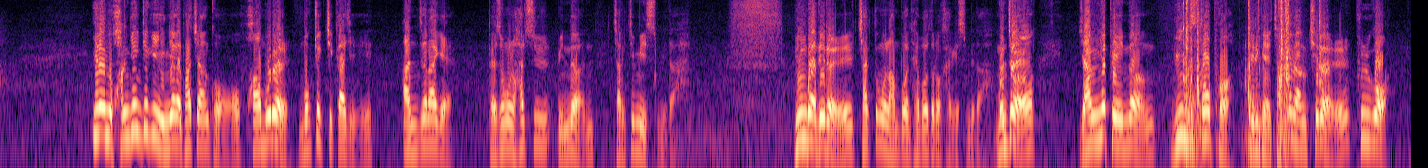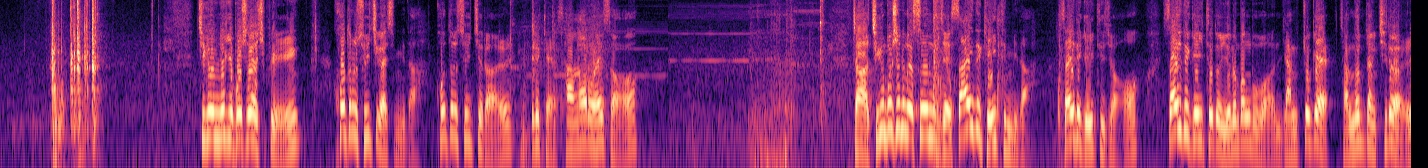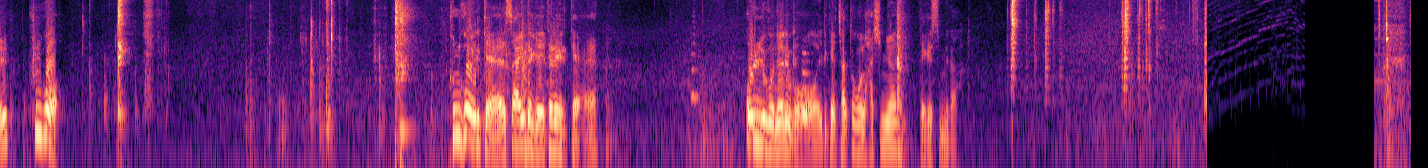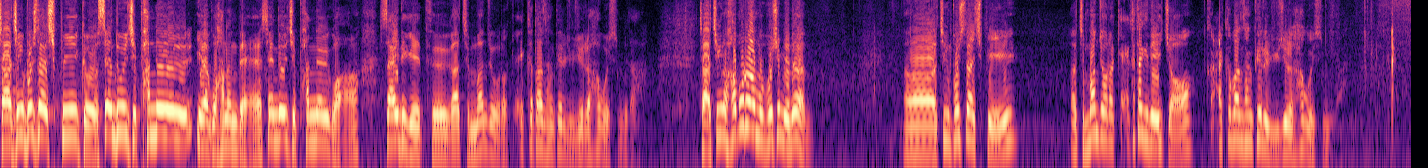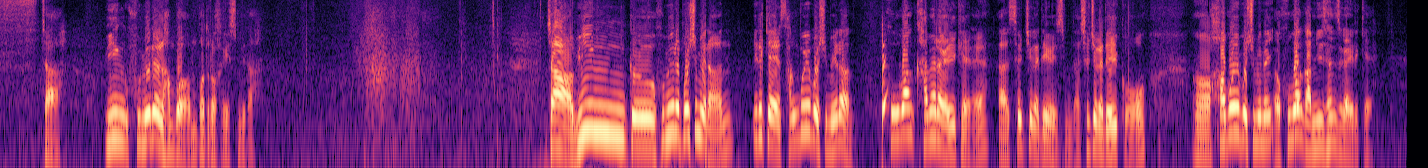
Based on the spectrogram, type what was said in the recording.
이런 환경적인 영향을 받지 않고 화물을 목적지까지 안전하게 배송을 할 수 있는 장점이 있습니다. 윙바디를 작동을 한번 해보도록 하겠습니다. 먼저 양옆에 있는 윙 스토퍼 이렇게 잠금 장치를 풀고 지금 여기 보시다시피 컨트롤 스위치가 있습니다. 컨트롤 스위치를 이렇게 상하로 해서 자, 지금 보시는 것은 이제 사이드 게이트입니다. 사이드 게이트죠. 사이드 게이트도 여는 방법은 양쪽에 잠금 장치를 풀고 풀고 이렇게 사이드 게이트를 이렇게 올리고 내리고 이렇게 작동을 하시면 되겠습니다. 자, 지금 보시다시피 그 샌드위치 판넬이라고 하는데 샌드위치 판넬과 사이드 게이트가 전반적으로 깨끗한 상태를 유지를 하고 있습니다. 자, 지금 하부를 한번 보시면은 어, 지금 보시다시피 어, 전반적으로 깨끗하게 되어 있죠. 깔끔한 상태를 유지를 하고 있습니다. 자, 윙 후면을 한번 보도록 하겠습니다. 자, 윙 그 후면을 보시면은 이렇게 상부에 보시면은 후방 카메라가 이렇게 아, 설치가 되어 있습니다. 설치가 되어 있고 어, 하부에 보시면은 어, 후방 감지 센서가 이렇게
